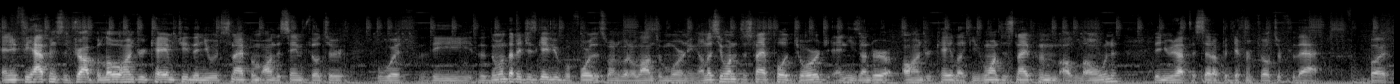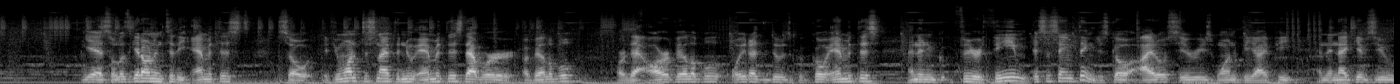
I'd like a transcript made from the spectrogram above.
And if he happens to drop below 100 KMT, then you would snipe him on the same filter with the, the, the one that I just gave you before this one with Alonzo Mourning. Unless you wanted to snipe Paul George and he's under 100k, like if you wanted to snipe him alone, then you would have to set up a different filter for that. But yeah, so let's get on into the Amethyst. So if you wanted to snipe the new Amethyst that were available or that are available, all you have to do is go Amethyst and then for your theme, it's the same thing. Just go Idol Series 1 VIP and then that gives you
